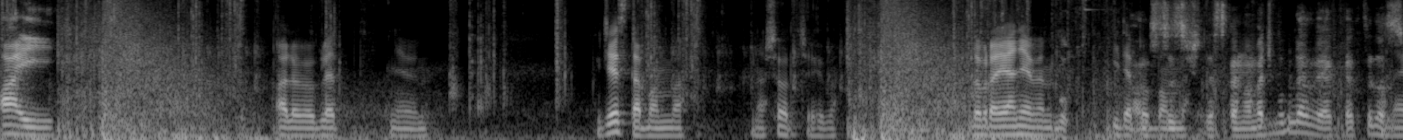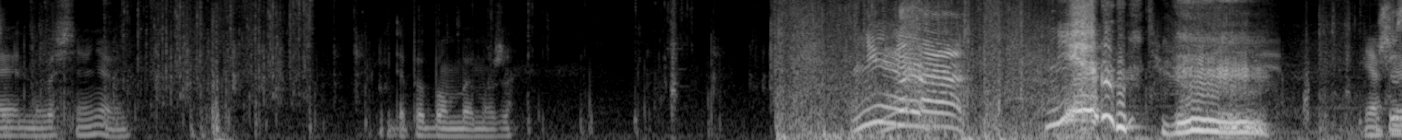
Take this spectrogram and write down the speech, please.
Aj! Ale w ogóle, nie wiem. Gdzie jest ta bomba? Na szorcie chyba. Dobra, ja nie wiem. Idę po bombę. coś deskanować w ogóle? Jak, jak ty No, dostał? no właśnie, nie wiem. Idę po bombę może. Nie! Nie! Ja Musisz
